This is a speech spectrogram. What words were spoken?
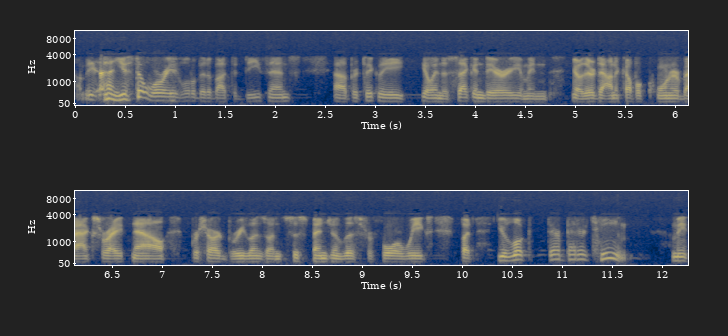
I mean, you still worry a little bit about the defense, uh, particularly you know in the secondary. I mean, you know they're down a couple cornerbacks right now. Bashaud Breeland's on suspension list for four weeks, but you look, they're a better team. I mean,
